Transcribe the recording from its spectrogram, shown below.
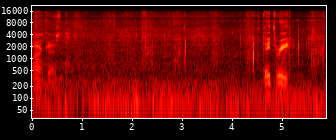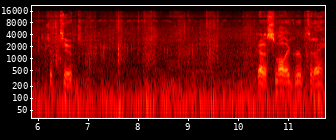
Alright guys. Day three, trip two. Got a smaller group today.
